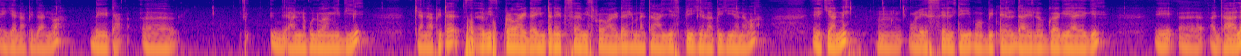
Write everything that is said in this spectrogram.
ඒ ගැන අපි දන්නවා ඩේට යන්න පුළුවන් ඉදියේ ගැන අපිට සවිස් ප්‍රවයිඩ ඉන්ටනෙට් සවිස් ප්‍රවයිඩ එමනත ISP කියල අපි කියනවා. ඒ කියන්නේ ඔලෙස්ල්ට මොබිටෙල් ඩයිලොග් වගේ අයගේ ඒ අදාළ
